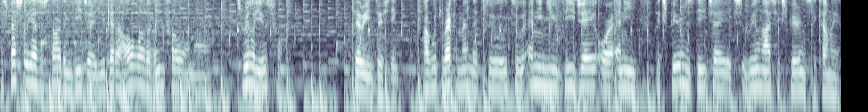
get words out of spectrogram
especially as a starting DJ. You get a whole lot of info and uh, it's really useful. Very interesting. I would recommend it to to any new DJ or any experienced DJ. It's a real nice experience to come here.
